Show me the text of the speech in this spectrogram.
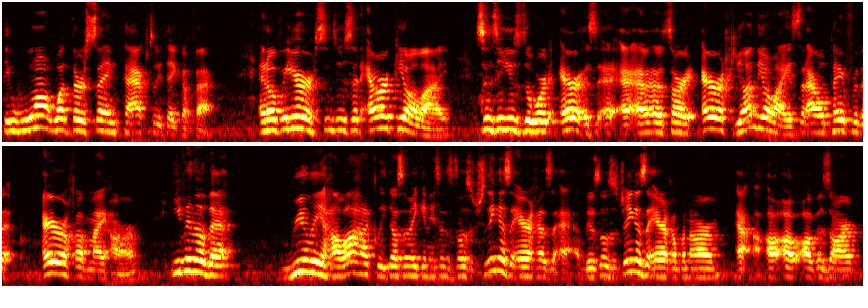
they want what they're saying to actually take effect. And over here, since you said Eric Yalai, since he used the word Eric, uh, uh, uh, sorry, Eric Yalai, he said I will pay for the Eric of my arm, even though that really halachically doesn't make any sense. There's no such thing as Eric as there's no such thing as Eric of an arm of, of his arm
